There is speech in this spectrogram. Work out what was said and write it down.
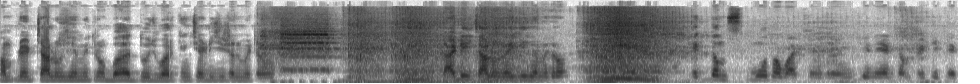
કમ્પ્લીટ ચાલુ છે મિત્રો. બધું જ વર્કિંગ છે ડિજિટલ મીટર ગાડી ચાલુ થઈ ગઈ છે મિત્રો. એકદમ સ્મૂથ અવાજ છે મિત્રો. ઇન્જિન એકદમ પેટી પેક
